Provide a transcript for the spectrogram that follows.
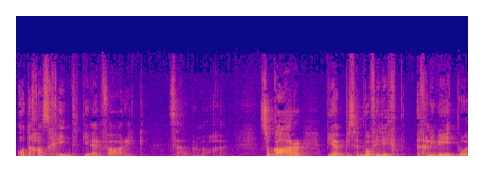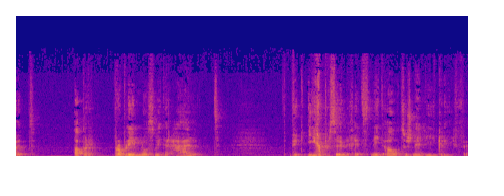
Oder kann das Kind die Erfahrung selber machen? Sogar bei etwas, wo vielleicht ein bisschen wehtut, aber problemlos wieder heilt, würde ich persönlich jetzt nicht allzu schnell eingreifen.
